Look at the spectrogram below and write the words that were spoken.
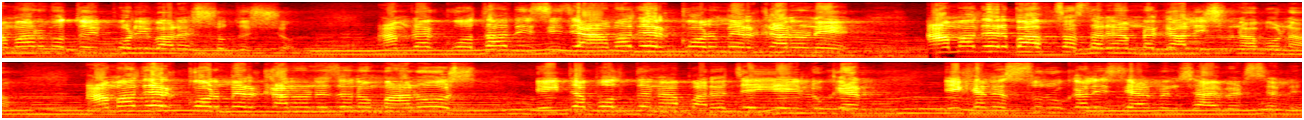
আমার মতোই পরিবারের সদস্য। আমরা কথা দিছি যে আমাদের কর্মের কারণে আমাদের বাচ্চা সারে আমরা গালি শোনাবো না। আমাদের কর্মের কারণে যেন মানুষ এইটা বলতে না পারে যে এই লোকের এখানে সুরুকালী চেয়ারম্যান সাহেবের ছেলে।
